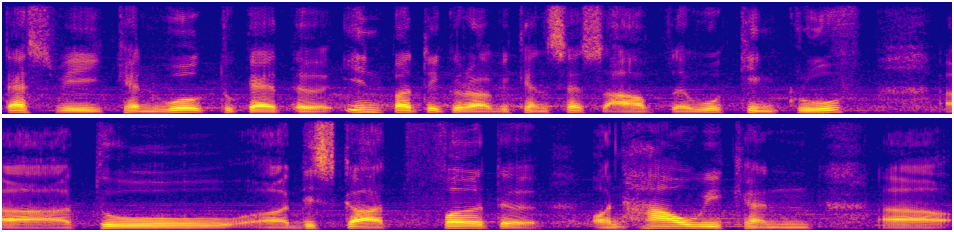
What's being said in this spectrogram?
that we can work together. In particular, we can set up the working group uh, to uh, discuss further on how we can uh,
